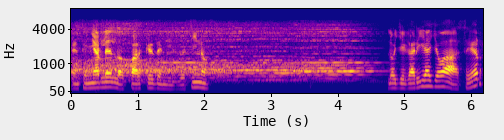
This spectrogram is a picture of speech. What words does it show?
enseñarles los parques de mis vecinos. Lo llegaría yo a hacer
